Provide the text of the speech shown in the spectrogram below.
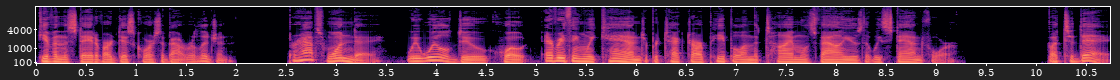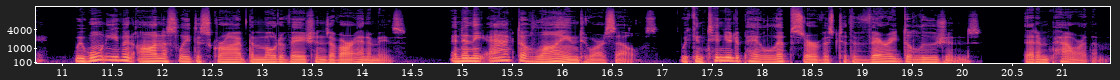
given the state of our discourse about religion. Perhaps one day we will do, quote, everything we can to protect our people and the timeless values that we stand for. But today, we won't even honestly describe the motivations of our enemies. And in the act of lying to ourselves, we continue to pay lip service to the very delusions that empower them.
